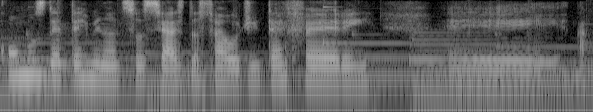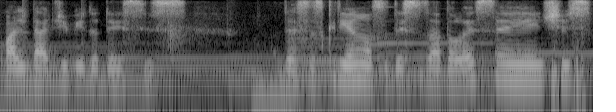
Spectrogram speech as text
como os determinantes sociais da saúde interferem é, na qualidade de vida desses, dessas crianças, desses adolescentes,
